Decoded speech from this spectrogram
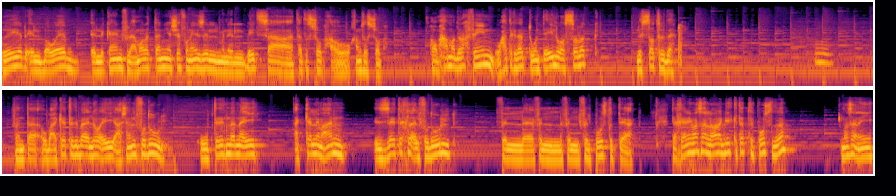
غير البواب اللي كان في العمارة التانية شافه نازل من البيت الساعة 3 الصبح أو 5 الصبح. هو محمد راح فين؟ وحتى كتبت وأنت إيه اللي وصلك للسطر ده. فانت وبعد كده ابتدي بقى اللي هو إيه عشان الفضول. وابتديت إن أنا إيه أتكلم عن إزاي تخلق الفضول في ال في ال في, ال في ال post بتاعك. تخيلي مثلا لو أنا جيت كتبت ال post ده مثلا إيه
